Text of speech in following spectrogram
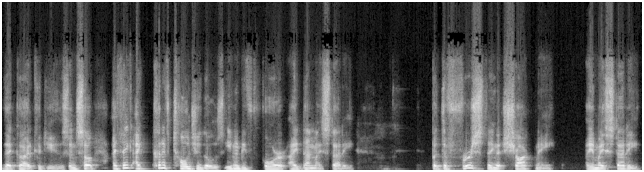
that God could use. And so I think I could have told you those even before I'd done my study. But the first thing that shocked me in my study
